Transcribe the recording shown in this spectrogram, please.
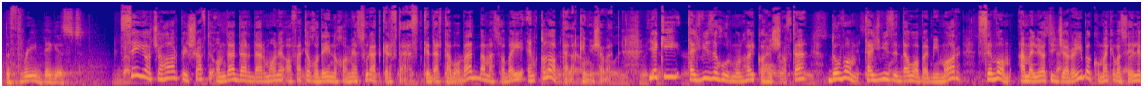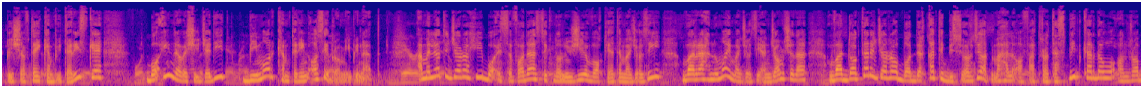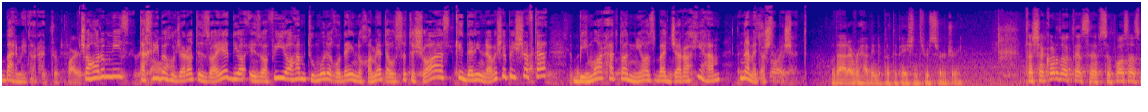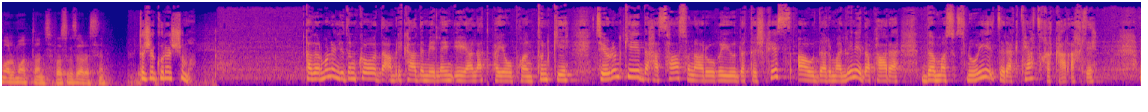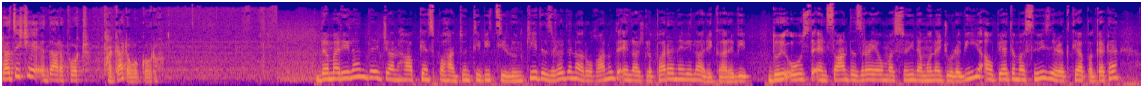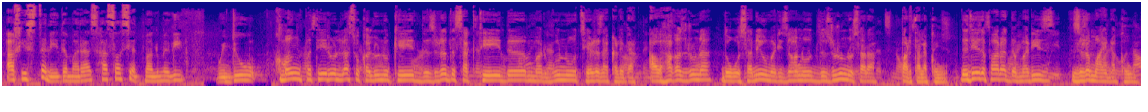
the three biggest سه یا چهار پیشرفت عمده در درمان آفت غده نخامی صورت گرفته است که در تبابت به مسابقه انقلاب تلقی می شود یکی تجویز هورمون های کاهش یافته دوم تجویز دوا به بیمار سوم عملیات جراحی به کمک وسایل پیشرفته کامپیوتری است که با این روش جدید بیمار کمترین آسیب را می بیند عملیات جراحی با استفاده از تکنولوژی واقعیت مجازی و راهنمای مجازی انجام شده و دکتر جراح با دقت بسیار زیاد محل آفت را تثبیت کرده و آن را برمیدارد. چهارم نیز تخریب حجرات زاید یا اضافی یا هم تومور غده نخامی توسط شاه است که در این روش پیشرفته بیمار حتی نیاز به جراحی هم نمی داشته باشد. تشکر دکتر صاحب سپاس از معلوماتتان. سپاسگزار هستم. تشکر از شما. قدرمن لیدونکو د امریکا د میرلند ایالت په یو پوهنتون کې چیرونکو د حساس ناروغیو د تشخیص او درملنې د لپاره د مصنوعي ځیرکتیا څخه کار اخلي. راځي چې دا راپورټ په ګډه وګورو. د مریلند جان هاپکینز پوهنتون طبي څیړونکو د زړه د ناروغانو د علاج لپاره نوې لارې کاروي. دوی اوس د انسان د زړه یو مصنوعي نمونه جوړوي او بیا د مصنوعي ځیرکتیا په ګټه اخیستنې د مرز حساسیت معلوموي موږ په تیرو لاسو کلونو کې د زړه د سکتې د مرګونو څېړنه کړې ده. او هغه زړونه د اوسنیو مریضانو د زړونو سره پرتله کوو. د دې لپاره د مریض زړه معاینه کوو.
